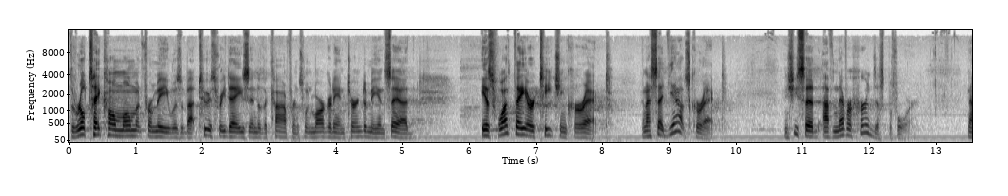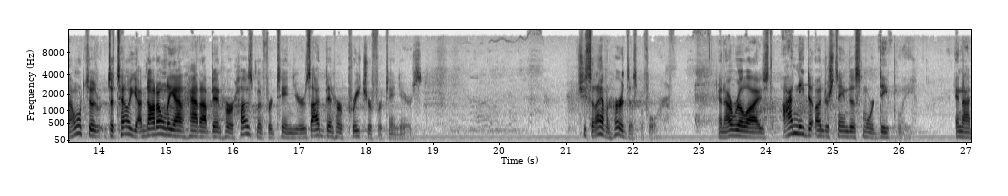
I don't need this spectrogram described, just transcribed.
The real take home moment for me was about two or three days into the conference when Margaret Ann turned to me and said, Is what they are teaching correct? And I said, Yeah, it's correct. And she said, I've never heard this before. Now, I want to, to tell you, not only had I been her husband for 10 years, I'd been her preacher for 10 years. She said, I haven't heard this before. And I realized I need to understand this more deeply, and I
